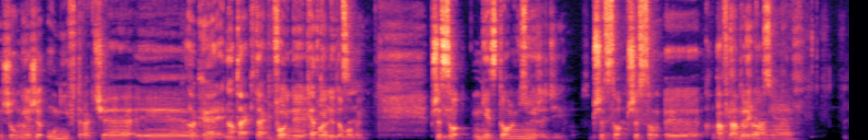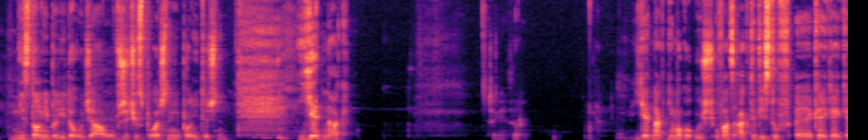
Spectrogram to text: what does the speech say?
y, żołnierze Unii w trakcie y, Okej, no tak, tak. wojny, I wojny katolicy. domowej. Przez co niezdolni, Żydzi. przez co, przez co y, Afroamerykanie niezdolni byli do udziału w życiu społecznym i politycznym. Jednak czekaj, sorry. Jednak nie mogło ujść uwadze aktywistów e, KKK,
